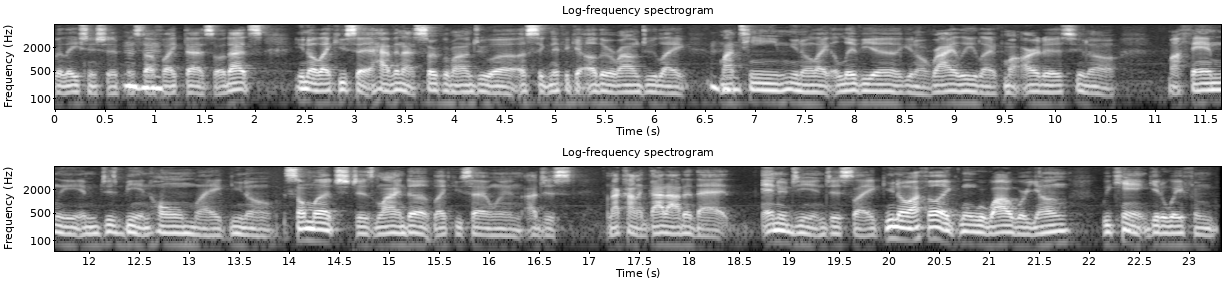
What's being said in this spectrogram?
relationship and stuff mm-hmm. like that. So that's you know, like you said, having that circle around you, a, a significant other around you, like my mm-hmm. team, you know, like Olivia, you know, Riley, like my artists, you know, my family, and just being home, like you know, so much just lined up, like you said, when I just when I kind of got out of that energy and just like you know, I feel like when we're while we're young. We can't get away from.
